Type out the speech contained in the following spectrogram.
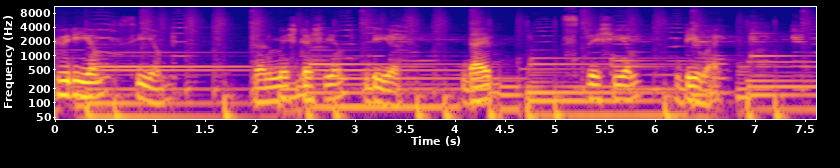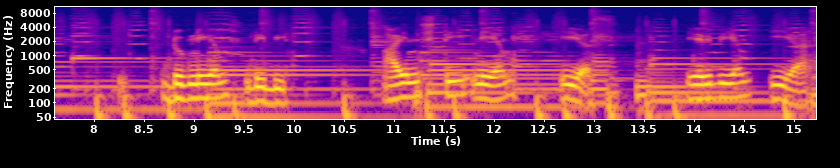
curium C M darmstadtium D S dysprosium D Y dubnium D B einsteinium E S erbium E R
